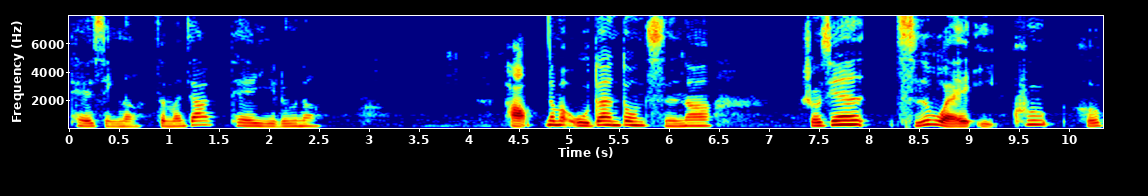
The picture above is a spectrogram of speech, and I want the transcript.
？te 形呢？怎么加 te ilu 呢？好，那么五段动词呢？首先，词尾以 ku 和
